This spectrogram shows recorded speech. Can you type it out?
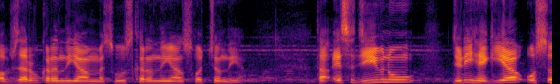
ਆਬਜ਼ਰਵ ਕਰਨ ਦੀਆਂ ਮਹਿਸੂਸ ਕਰਨ ਦੀਆਂ ਸੋਚਣ ਦੀਆਂ। ਤਾਂ ਇਸ ਜੀਵ ਨੂੰ ਜਿਹੜੀ ਹੈਗੀ ਆ ਉਸ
